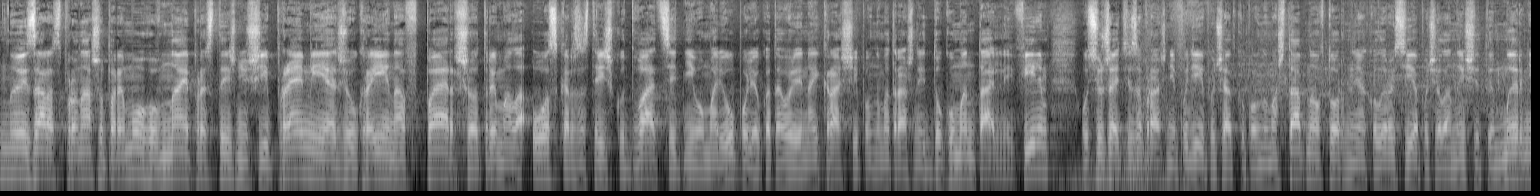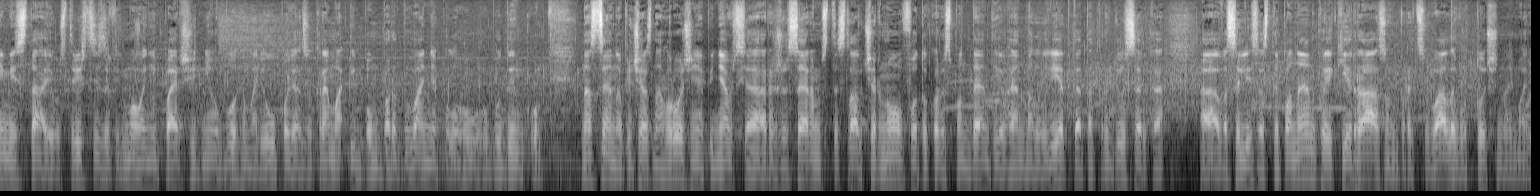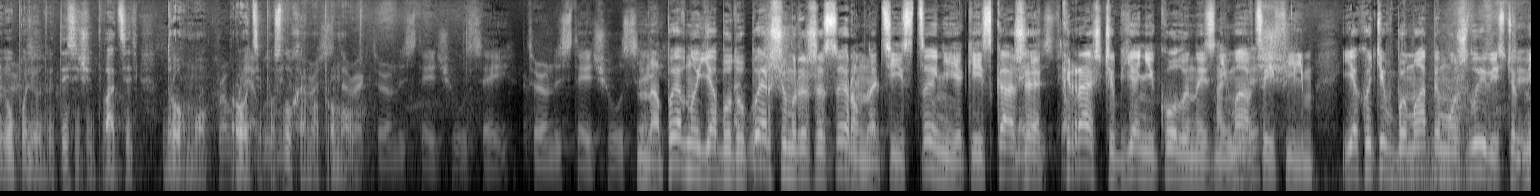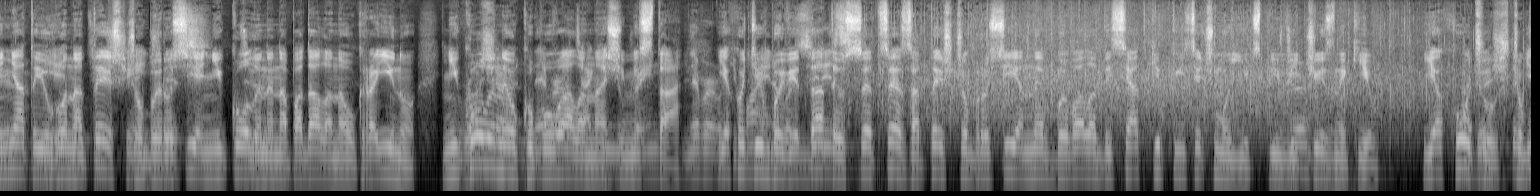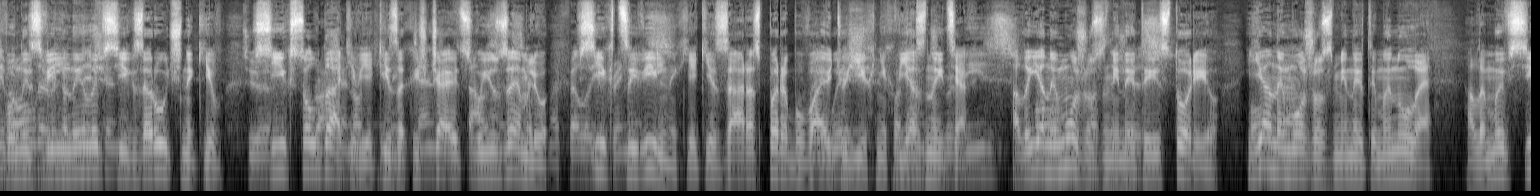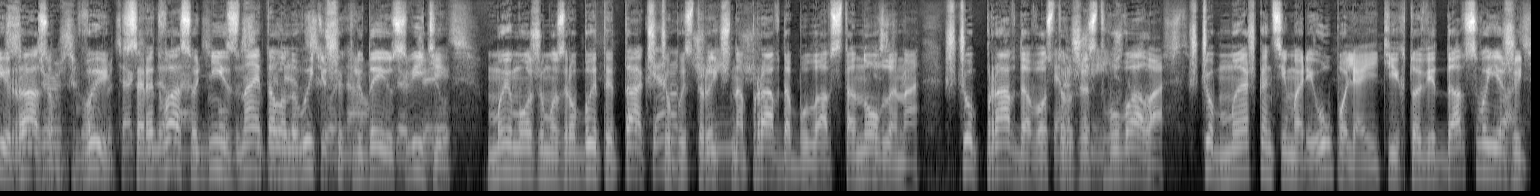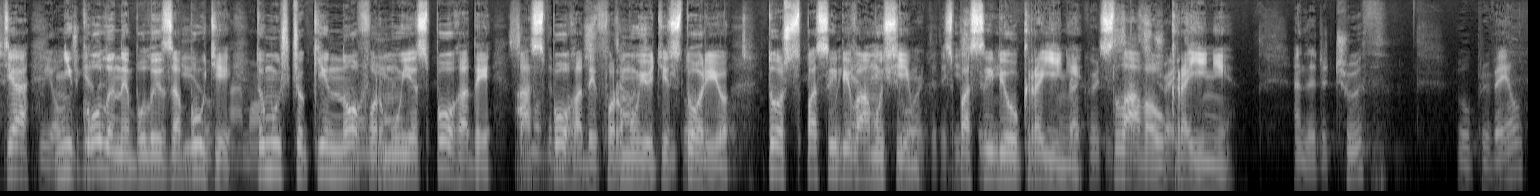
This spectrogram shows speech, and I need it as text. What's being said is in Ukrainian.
Ну і зараз про нашу перемогу в найпрестижнішій премії, адже Україна вперше отримала Оскар за стрічку «20 днів у Маріуполі у категорії найкращий повнометражний документальний фільм. У сюжеті зображені події початку повномасштабного вторгнення, коли Росія почала нищити мирні міста. І у стрічці зафільмовані перші дні облоги Маріуполя, зокрема і бомбардування пологового будинку. На сцену під час нагородження піднявся режисер Мстислав Чернов, фотокореспондент Євген Малолєтка та продюсерка Василіса Степаненко, які разом працювали в оточеному Маріуполі у 2022 році. Послухаємо промову. Напевно, я буду першим режисером на цій сцені, який скаже, краще б я ніколи не знімав цей фільм. Я хотів би мати можливість обміняти його на те, щоб Росія ніколи не нападала на Україну, ніколи не окупувала наші міста. Я хотів би віддати все це за те, щоб Росія не вбивала десятки тисяч моїх співвітчизників. Я хочу, щоб вони звільнили всіх заручників, всіх солдатів, які захищають свою землю, всіх цивільних, які зараз перебувають у їхніх в'язницях. Але я не можу змінити історію. Я не можу змінити минуле. Але ми всі разом, ви серед вас одні з найталановитіших людей у світі. Ми можемо зробити так, щоб історична правда була встановлена, щоб правда восторжествувала, щоб мешканці Маріуполя і ті, хто віддав своє життя, ніколи не були забуті, тому що кіно формує спогади, а спогади формують історію. Тож спасибі вам усім, спасибі Україні, слава Україні. and that the truth will prevail.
